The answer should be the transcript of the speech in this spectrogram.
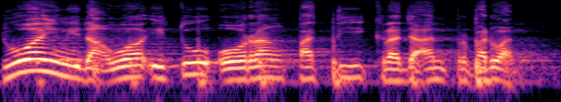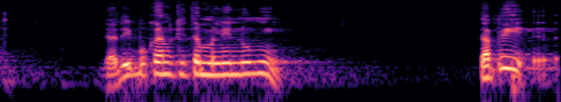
Dua yang didakwa itu orang parti kerajaan perpaduan. Jadi bukan kita melindungi. Tapi eh,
